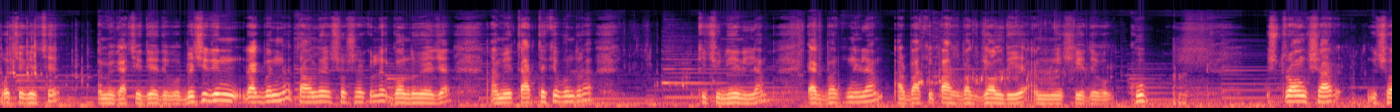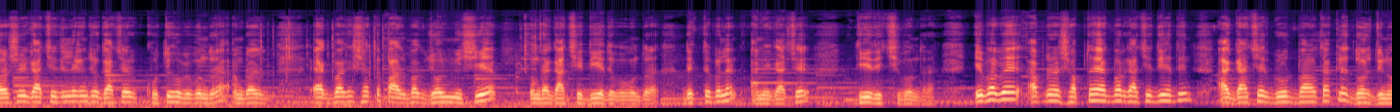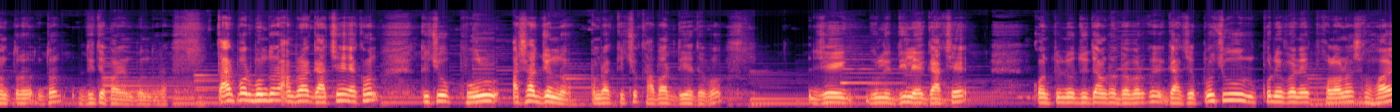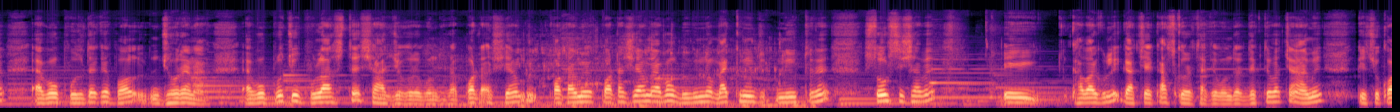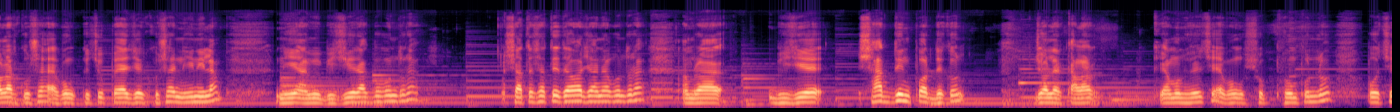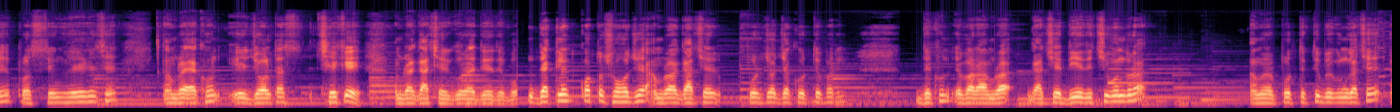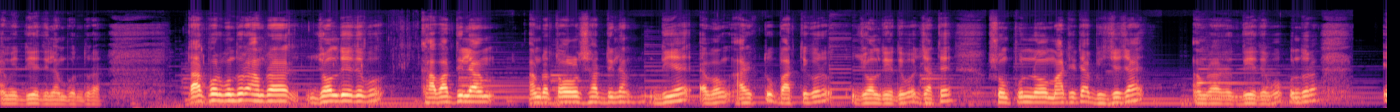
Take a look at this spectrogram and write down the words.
পচে গেছে, আমি গাছে দিয়ে দেবো। বেশি দিন রাখবেন না, তাহলে সর্ষের কোলে গন্ধ হয়ে যায়। আমি তার থেকে বন্ধুরা কিছু নিয়ে নিলাম, এক ভাগ নিলাম, আর বাকি পাঁচ ভাগ জল দিয়ে আমি মিশিয়ে দেবো। খুব স্ট্রং সার, সরাসরি গাছে দিলে কিন্তু গাছের ক্ষতি হবে বন্ধুরা। আমরা এক ভাগের সাথে পাঁচ ভাগ জল মিশিয়ে আমরা গাছে দিয়ে দেবো বন্ধুরা। দেখতে পেলেন? আমি গাছে দিয়ে দিচ্ছি বন্ধুরা। এভাবে আপনারা সপ্তাহে একবার গাছে দিয়ে দিন, আর গাছের গ্রোথ ভালো থাকলে দশ দিন অন্তর অন্তর দিতে পারেন বন্ধুরা। তারপর বন্ধুরা, আমরা গাছে এখন কিছু ফুল আসার জন্য আমরা কিছু খাবার দিয়ে দেব। যেগুলি দিলে গাছে কন্টিনিউ যদি আমরা ব্যবহার করি, গাছে প্রচুর পরিমাণে ফলনাশ হয় এবং ফুল থেকে ফল ঝরে না এবং প্রচুর ফুল আসতে সাহায্য করে বন্ধুরা। পটাশিয়াম, পটামি, পটাশিয়াম এবং বিভিন্ন মাইক্রো নিউট্রনের সোর্স হিসাবে এই খাবারগুলি গাছে কাজ করে থাকে বন্ধুরা। দেখতে পাচ্ছেন, আমি কিছু কলার খোসা এবং কিছু পেঁয়াজের খোসা নিয়ে নিলাম, নিয়ে আমি ভিজিয়ে রাখব বন্ধুরা। সাথে সাথে দেওয়া যায় না বন্ধুরা, আমরা ভিজিয়ে সাত দিন পর দেখুন, জলের কালার কেমন হয়েছে এবং সম্পূর্ণ পচে প্রসেসিং হয়ে গেছে। আমরা এখন এই জলটা ছেঁকে আমরা গাছের গোড়ায় দিয়ে দেব। দেখলেন কত সহজে আমরা গাছের পরিচর্যা করতে পারি। দেখুন, এবার আমরা গাছে দিয়ে দিচ্ছি বন্ধুরা। আমরা প্রত্যেকটি বেগুন গাছে আমি দিয়ে দিলাম বন্ধুরা। তারপর বন্ধুরা আমরা জল দিয়ে দেব। খাবার দিলাম, আমরা তরল সার দিলাম, দিয়ে এবং আরেকটু বাড়তি করে জল দিয়ে দেব যাতে সম্পূর্ণ মাটিটা ভিজে যায়। আমরা দিয়ে দেব বন্ধুরা।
